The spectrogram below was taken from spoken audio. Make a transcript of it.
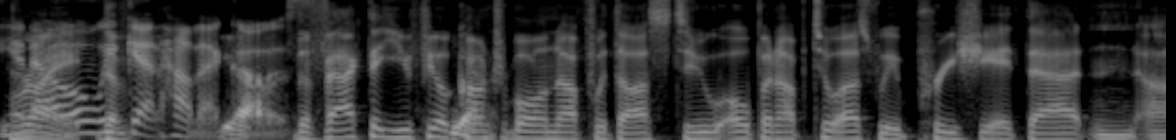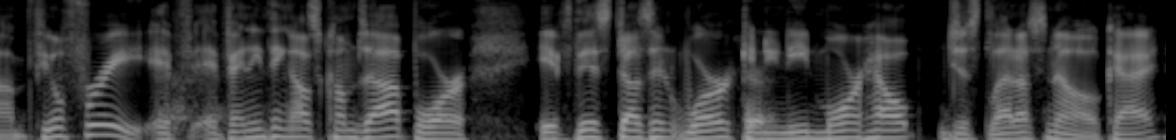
You Right. know, we The- get how that Yeah. goes. the fact that you feel Yeah. comfortable enough with us to open up to us, we appreciate that. And um, feel free if if anything else comes up or if this doesn't work and you need more help, just let us know. Okay.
